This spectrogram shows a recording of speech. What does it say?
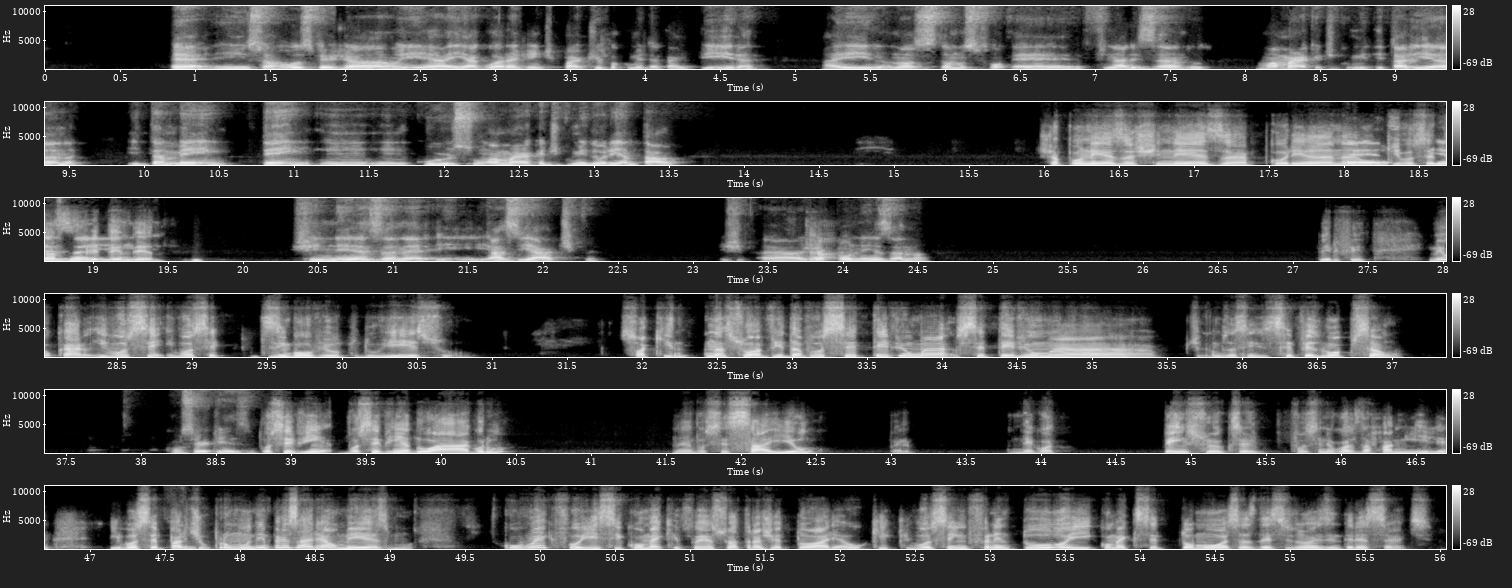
É, isso, arroz, feijão, e aí agora a gente partiu para comida caipira, Aí nós estamos é, finalizando uma marca de comida italiana e também tem em, em curso uma marca de comida oriental. Japonesa, chinesa, coreana, é, o que você está pretendendo? E, chinesa, né, e asiática. A tá. japonesa não. Perfeito. Meu caro, e você, e você desenvolveu tudo isso só que na sua vida você teve uma, você teve uma, digamos assim, você fez uma opção. Com certeza. Você vinha, você vinha do agro, né? Você saiu, negócio, penso eu que fosse negócio da família, e você partiu para o mundo empresarial mesmo. Como é que foi isso e como é que foi a sua trajetória? O que, que você enfrentou e como é que você tomou essas decisões interessantes?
